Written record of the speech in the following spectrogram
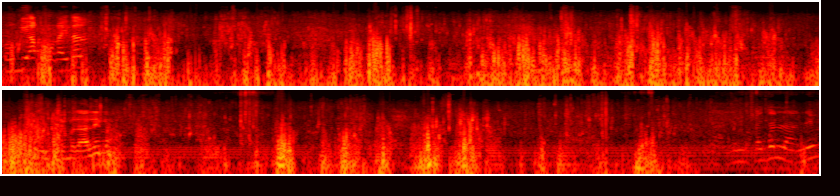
Pogi ako mga Idol. Medyo malalim. Lalim mga Idol, lalim.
